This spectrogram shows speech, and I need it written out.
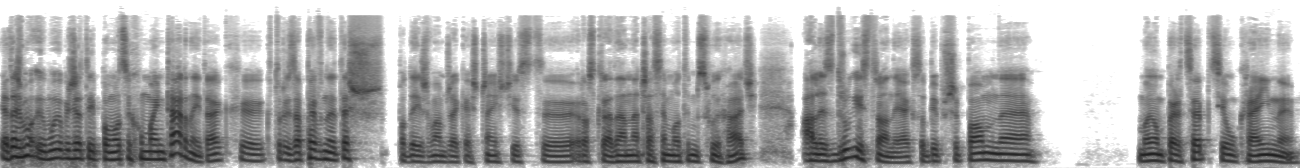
Ja też mogę powiedzieć o tej pomocy humanitarnej, tak, e, której zapewne też podejrzewam, że jakaś część jest e, rozkradana, czasem o tym słychać, ale z drugiej strony, jak sobie przypomnę moją percepcję Ukrainy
